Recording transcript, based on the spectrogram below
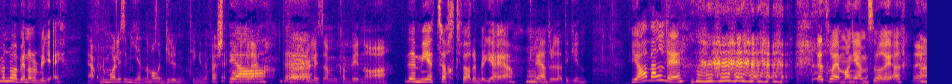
men nå begynner det å bli gøy. Ja, For du må liksom gjennom alle grunntingene først, må Ja, du ikke det? det- Før du liksom kan begynne å Det er mye tørt før det blir gøy, ja. Gleder du deg til gyn? Ja, veldig. det tror jeg mange MSO-ere gjør. Ja,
